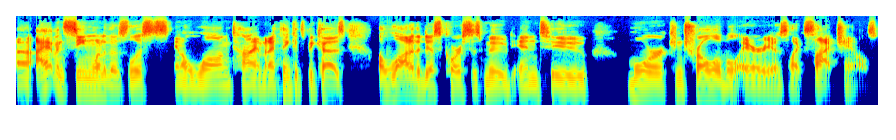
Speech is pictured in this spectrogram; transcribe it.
uh, I haven't seen one of those lists in a long time. And I think it's because a lot of the discourse has moved into more controllable areas like Slack channels,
